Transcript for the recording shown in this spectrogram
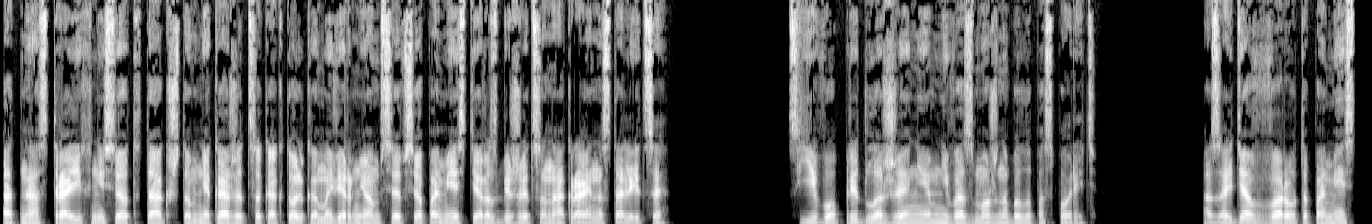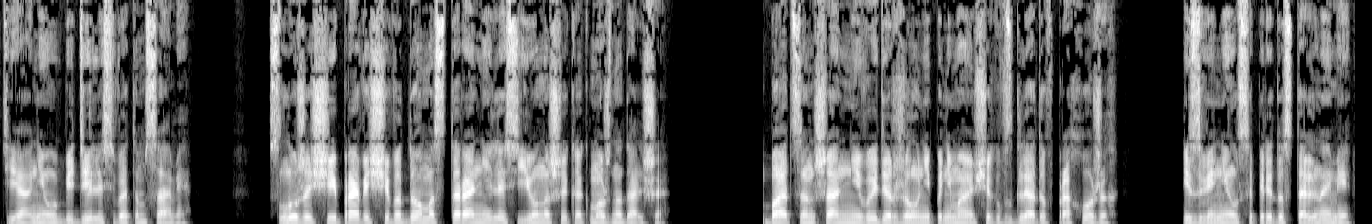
От нас троих несет так, что мне кажется, как только мы вернемся, все поместье разбежится на окраины столицы. С его предложением невозможно было поспорить. А зайдя в ворота поместья, они убедились в этом сами. Служащие правящего дома сторонились юноши как можно дальше. Ба Циншан не выдержал непонимающих взглядов прохожих, извинился перед остальными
